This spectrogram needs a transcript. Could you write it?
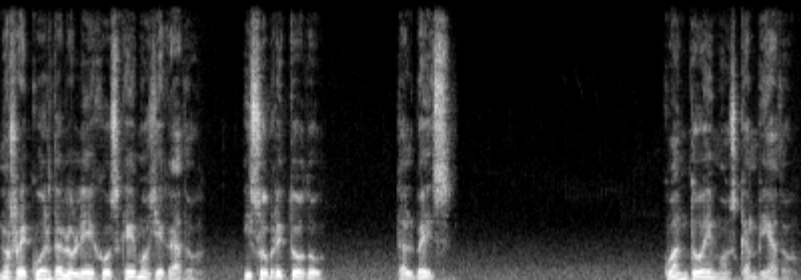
Nos recuerda lo lejos que hemos llegado y sobre todo, tal vez, cuánto hemos cambiado.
